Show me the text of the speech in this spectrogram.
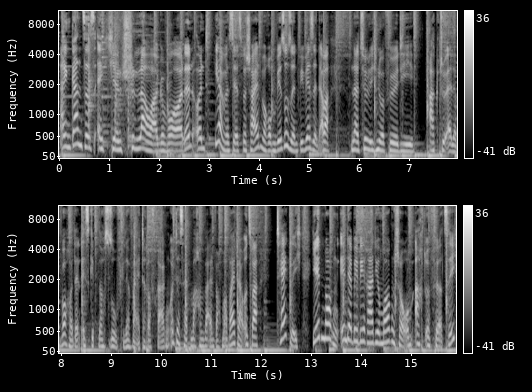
ein ganzes Eckchen schlauer geworden. Und ihr wisst jetzt Bescheid, warum wir so sind, wie wir sind. Aber natürlich nur für die aktuelle Woche, denn es gibt noch so viele weitere Fragen. Und deshalb machen wir einfach mal weiter. Und zwar täglich, jeden Morgen in der BB Radio Morgenshow um 8.40 Uhr.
